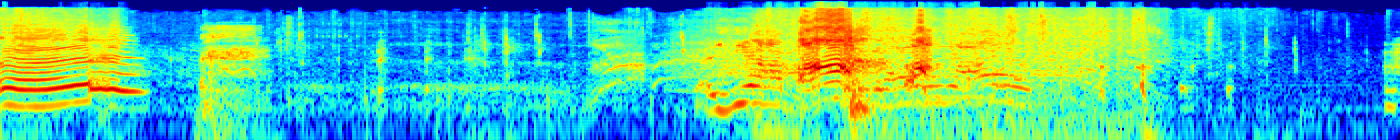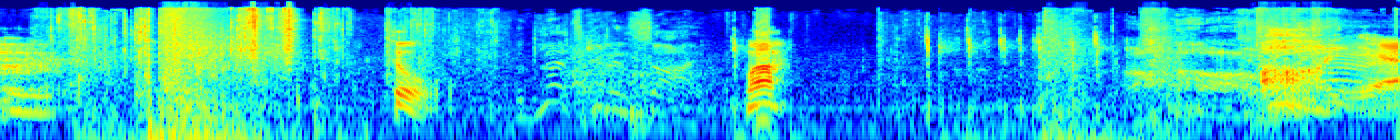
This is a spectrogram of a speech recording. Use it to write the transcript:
เอ้ยไอ้เหี้ยตายในห้องเราถูก Let's get inside. มาอ๋อแย่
